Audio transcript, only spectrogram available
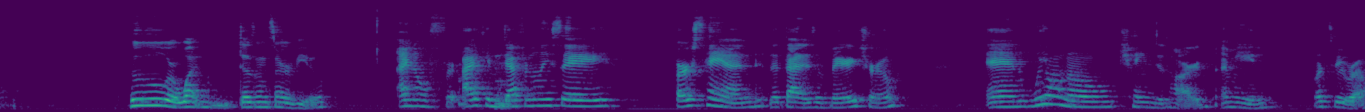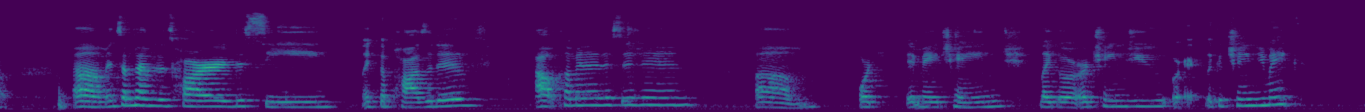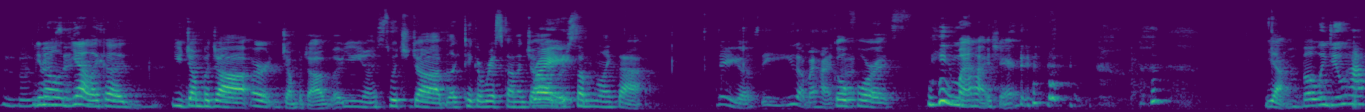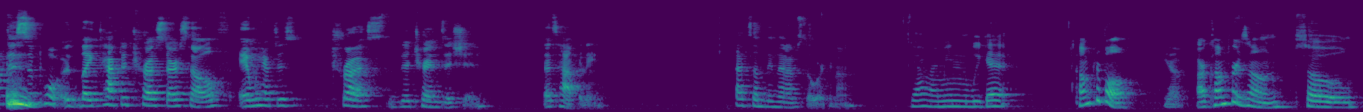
who or what doesn't serve you. I know for I can definitely say firsthand that that is very true. And we all know change is hard. I mean, let's be real. Um, and sometimes it's hard to see like the positive outcome in a decision. Um, or it may change like or, or change you or like a change you make. is what I'm You know, yeah, like a you jump a job or jump a job, or you, you know, switch job, like take a risk on a job or something like that. There you go. See, you got my high Go five. for it. My high share. yeah. But we do have to support, like, have to trust ourselves, and we have to trust the transition that's happening. That's something that I'm still working on. Yeah, I mean, we get comfortable. Yeah. Our comfort zone. So,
